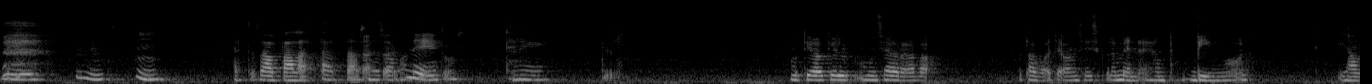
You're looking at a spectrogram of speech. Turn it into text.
niin. mm. Mm että saa pälättää taas ne samat niin. Niin, kyllä. Mutta joo, kyllä mun seuraava tavoite on siis kyllä mennä ihan bingoon. Ihan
